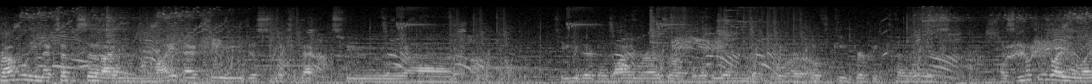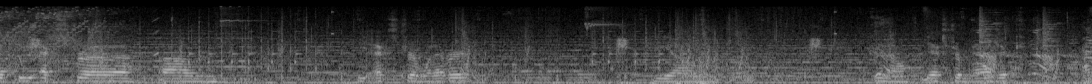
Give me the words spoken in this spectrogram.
Probably next episode I might actually just switch back to uh, to either Divine Rose or Oblivion or Oathkeeper because as much as I like the extra um, the extra whatever the um, you know the extra magic I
